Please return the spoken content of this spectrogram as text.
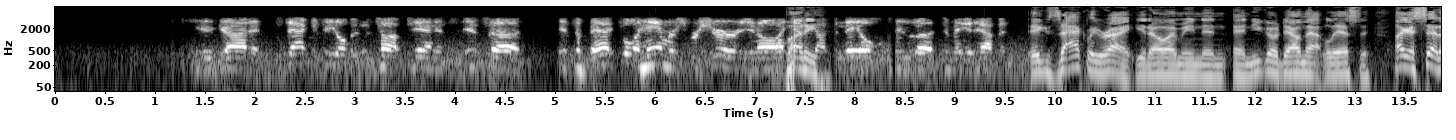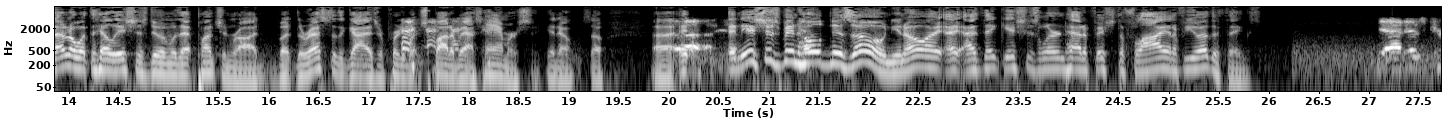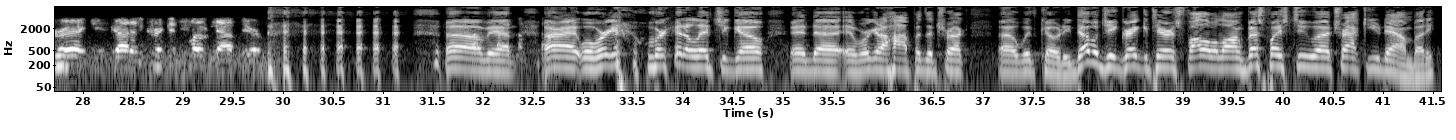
You got it. Stacked field in the top 10. It's, it's, uh, it's a bag full of hammers for sure. You know, I Buddy. just got the nails to uh, to make it happen. Exactly right. You know, I mean, and and you go down that list. Like I said, I don't know what the hell Ish is doing with that punching rod, but the rest of the guys are pretty much spotter bass hammers. You know, so. Uh, and, uh, and Ish has been holding his own, you know. I, I, I think Ish has learned how to fish the fly and a few other things. Yeah, it is correct. He's got his cricket floating out there. oh man! All right. Well, we're gonna we're gonna let you go, and uh, and we're gonna hop in the truck uh, with Cody. Double G, Greg Gutierrez. Follow along. Best place to uh, track you down, buddy.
